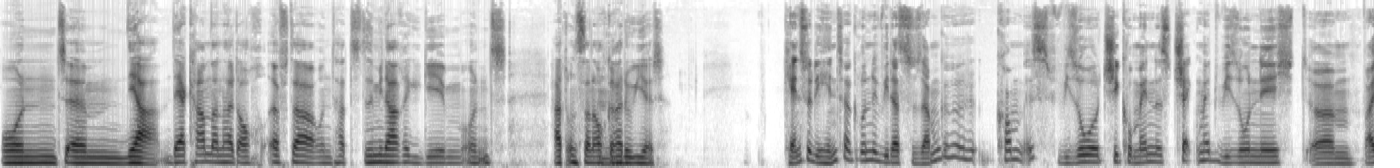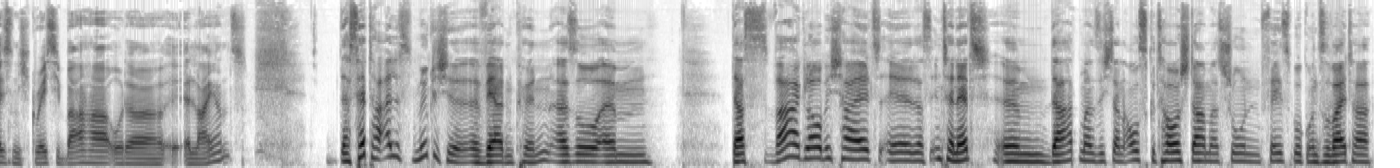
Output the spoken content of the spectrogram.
und ähm, ja, der kam dann halt auch öfter und hat Seminare gegeben und hat uns dann auch mhm. graduiert. Kennst du die Hintergründe, wie das zusammengekommen ist? Wieso Chico Mendes Checkmate, wieso nicht, ähm, weiß ich nicht, Gracie Baha oder Alliance? Das hätte alles Mögliche äh, werden können. Also, ähm, das war, glaube ich, halt äh, das Internet. Ähm, da hat man sich dann ausgetauscht, damals schon Facebook und so weiter,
